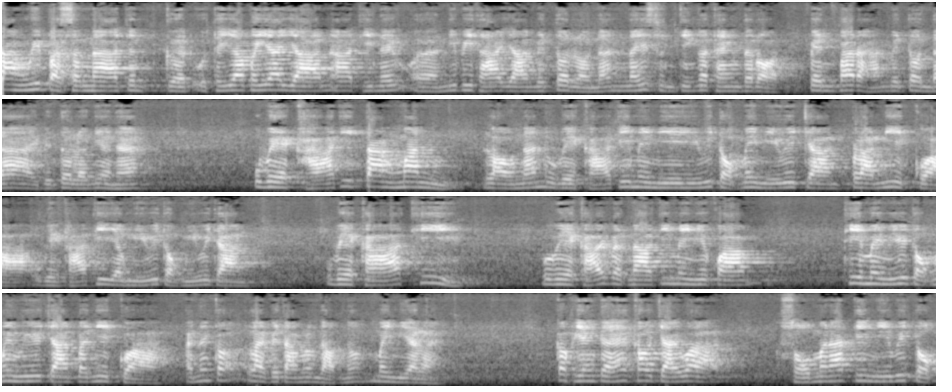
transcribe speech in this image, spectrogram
ตั้งวิปัสสนาจนเกิดอุทยพยายานอาทินนิพิทายานเป็นต้นเหล่านั้น ในสุดจริงก็แทงตลอดเป็นพระอรหันต์เป็นต้นได้ เป็นต้นแล้วเนี่ยนะอุเบกขาที่ตั้งมั่นเหล่านั้นอุเบกขาที่ไม่มีวิตกไม่มีวิจารปราณีตกว่าอุเบกขาที่ยังมีวิตกมีวิจาร อุเบกขาที่อุเบกขาวิปัสนาที่ไม่มีความที่ไม่มีวิตกไม่มีวิจารปราณีตกว่า อันนั้นก็ไล่ไปตามลำดับเนาะไม่มีอะไร ก็เพียงแต่ให้เข้าใจว่าโสมนัสที่มีวิตก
